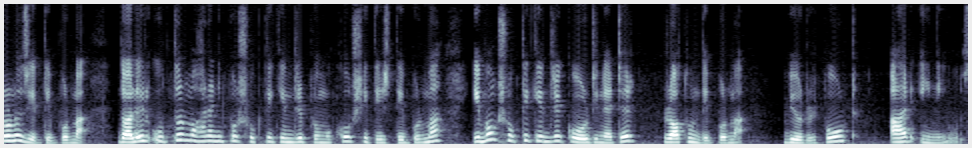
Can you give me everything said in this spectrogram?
প্রণজিৎ দেববর্মা। দলের উত্তর মহারানীপুর শক্তি কেন্দ্রের প্রমুখ সীতেশ দেববর্মা এবং শক্তি কেন্দ্রের coordinator Ratan Debbarma. Bureau report, R E news.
